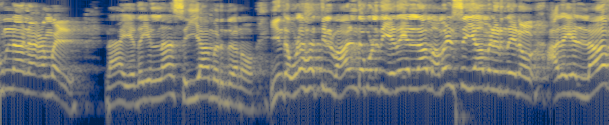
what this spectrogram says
குன்னா நாமல் நான் எதையெல்லாம் செய்யாம இருந்தேனோ இந்த உலகத்தில் வாழ்ந்த பொழுது எதையெல்லாம் அமல் செய்யாமல் இருந்தேனோ அதையெல்லாம்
